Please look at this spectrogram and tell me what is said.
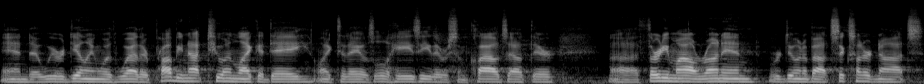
and uh, we were dealing with weather. Probably not too unlike a day like today. It was a little hazy. There were some clouds out there. Uh, 30 mile run in. We're doing about 600 knots.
